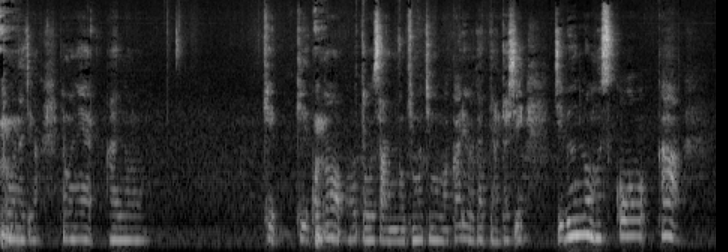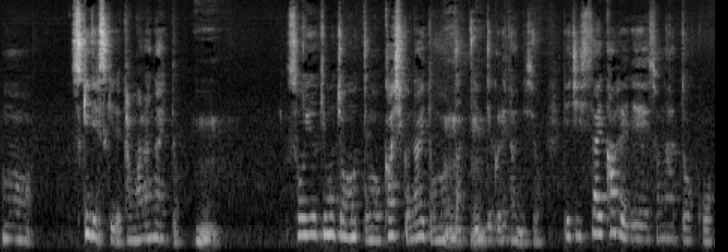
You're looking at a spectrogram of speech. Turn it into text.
うん。友達が、でもねあのけ恵子のお父さんの気持ちも分かるよ。だって私自分の息子がもう好きで好きでたまらないとうん。そういう気持ちを持ってもおかしくないと思ったって言ってくれたんですよ。で、実際カフェでその後、こ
